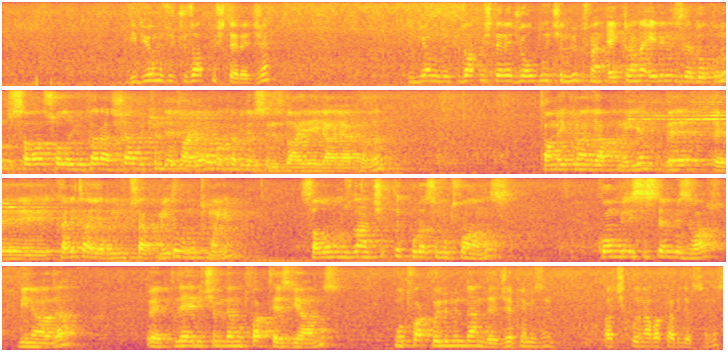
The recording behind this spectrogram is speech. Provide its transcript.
Videomuz 360 derece. Videomuz 360 derece olduğu için lütfen ekrana elinizle dokunup sağa sola yukarı aşağı bütün detaylara bakabilirsiniz daireyle alakalı. Tam ekran yapmayı ve e, kalite ayarını yükseltmeyi de unutmayın. Salonumuzdan çıktık. Burası mutfağımız. Kombili sistemimiz var binada. Evet, L biçimde mutfak tezgahımız. Mutfak bölümünden de cephemizin açıklığına bakabilirsiniz.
